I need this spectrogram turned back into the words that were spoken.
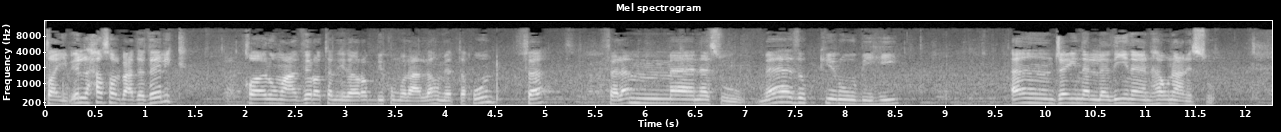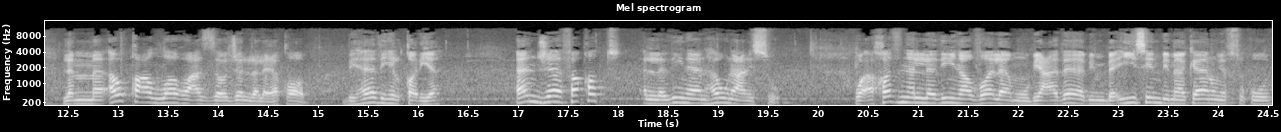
طيب إيه اللي حصل بعد ذلك؟ قالوا معذرة إلى ربكم ولعلهم يتقون. ف فلما نسوا ما ذكروا به أنجينا الذين ينهون عن السوء. لما أوقع الله عز وجل العقاب بهذه القرية أنجى فقط الذين ينهون عن السوء. وأخذنا الذين ظلموا بعذاب بئيس بما كانوا يفسقون.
